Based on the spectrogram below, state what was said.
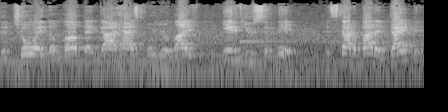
the joy, the love that God has for your life if you submit. It's not about indictment.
